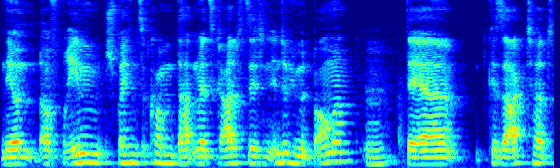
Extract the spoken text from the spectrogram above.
nee, und auf Bremen sprechen zu kommen, da hatten wir jetzt gerade tatsächlich ein Interview mit Baumann, mhm. der gesagt hat,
